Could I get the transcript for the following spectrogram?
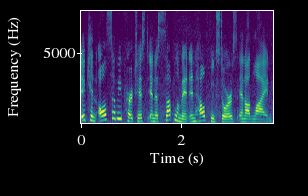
It can also be purchased in a supplement in health food stores and online.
